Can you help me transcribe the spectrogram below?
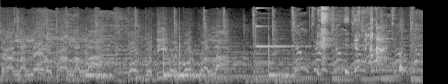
Trallallero, trallallà, porco Dio e porco Allah.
